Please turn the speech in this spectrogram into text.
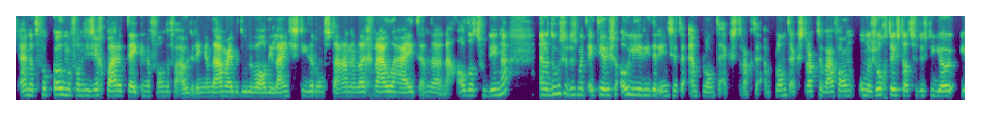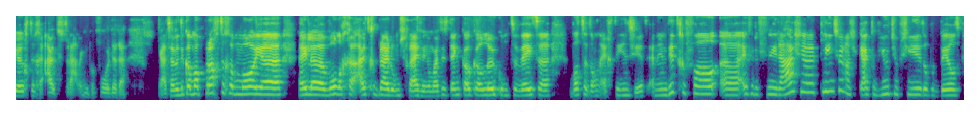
En het voorkomen van die zichtbare tekenen van de veroudering. En daarmee bedoelen we al die lijntjes die er ontstaan en de grauwheid en nou, al dat soort dingen. En dat doen ze dus met etherische oliën die erin zitten en plantenextracten. En plantenextracten waarvan onderzocht is dat ze dus de jeugdige uitstraling bevorderen. Ja, het zijn natuurlijk allemaal prachtige, mooie, hele wollige, uitgebreide omschrijvingen. Maar het is denk ik ook wel leuk om te weten wat er dan echt in zit. En in dit geval uh, even de Virage Cleanser. Als je kijkt op YouTube zie je het op het beeld.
